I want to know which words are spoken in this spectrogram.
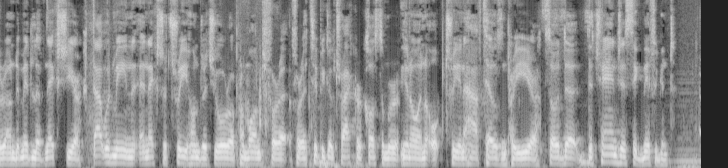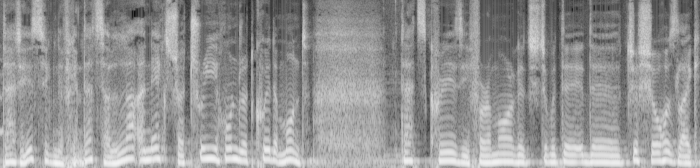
around the middle of next year. That would mean an extra 300 euro per month for a, for a typical tracker customer, you know, and up three and a half thousand per year. So the, the change is significant. That is significant. That's a lot, an extra 300 quid a month that's crazy for a mortgage with the the just shows like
